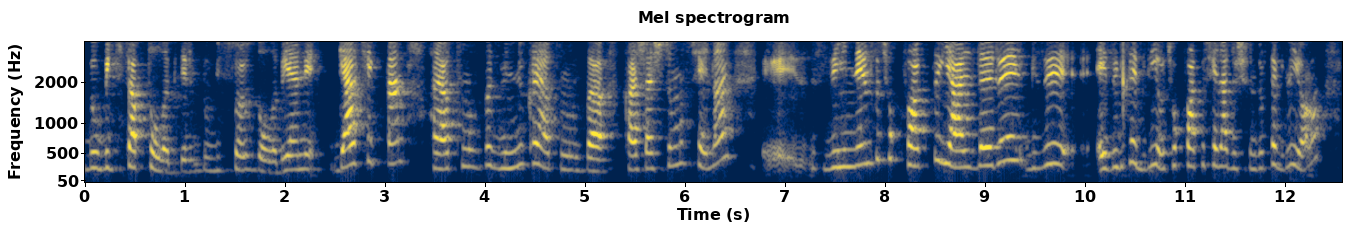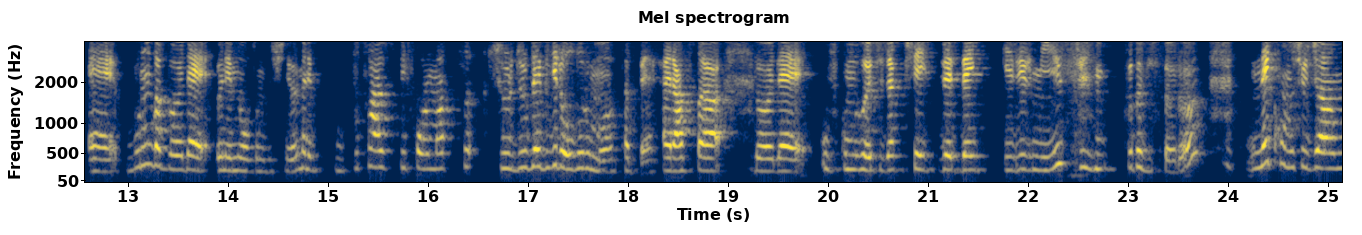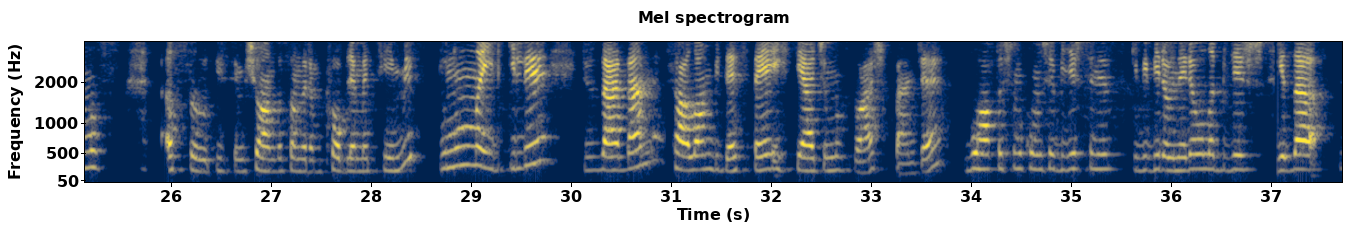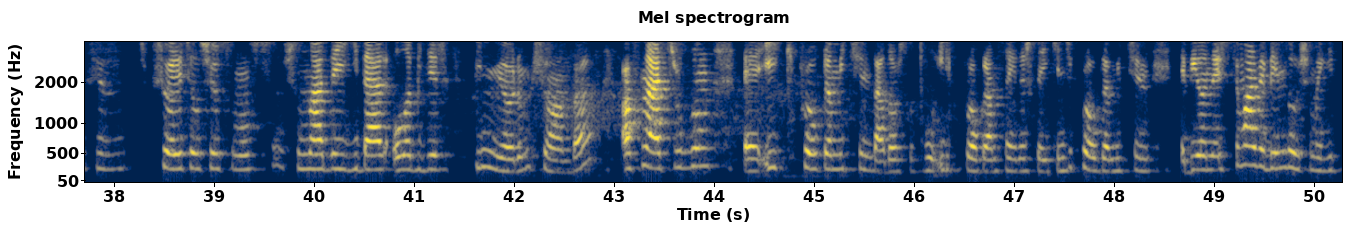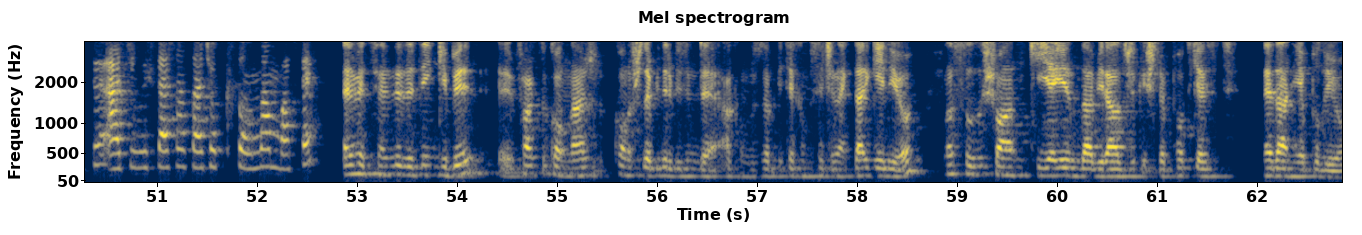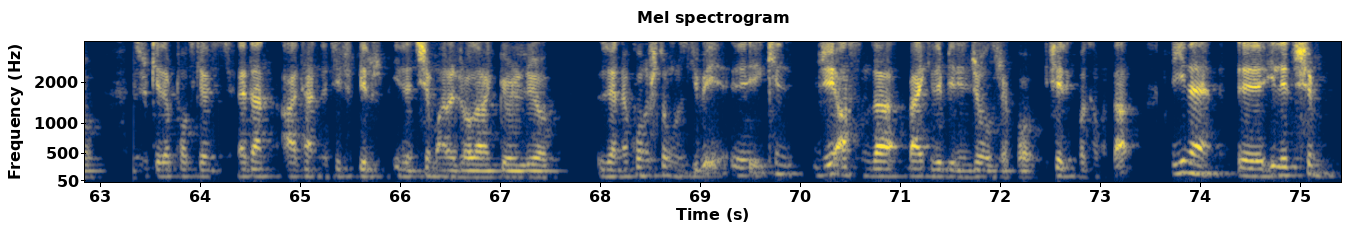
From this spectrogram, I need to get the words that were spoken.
bu bir kitap da olabilir, bu bir söz de olabilir. Yani gerçekten hayatımızda, günlük hayatımızda karşılaştığımız şeyler e, zihinlerimizi çok farklı yerlere bizi evriltebiliyor. Çok farklı şeyler düşündürtebiliyor. E, bunun da böyle önemli olduğunu düşünüyorum. Hani bu tarz bir formatı sürdürülebilir olur mu tabii? Her hafta böyle ufkumuzu açacak bir şeyle denk gelir miyiz? bu da bir soru. Ne konuşacağımız asıl bizim şu anda sanırım problematiğimiz. Bununla ilgili sizlerden sağlam bir desteğe ihtiyacımız var bence. Bu hafta şunu konuşabilirsiniz gibi bir öneri olabilir ya da siz şöyle çalışıyorsunuz, şunlar da iyi gider olabilir bilmiyorum şu anda. Aslında Ertuğrul'un e, ilk program için, daha doğrusu bu ilk program sayılırsa ikinci program için e, bir önerisi var ve benim de hoşuma gitti. Ertuğrul istersen sen çok kısa ondan bahset. Evet, senin de dediğin gibi e, farklı konular konuşulabilir. Bizim de aklımıza bir takım seçenekler geliyor. Nasıl şu anki yayında birazcık işte podcast neden yapılıyor? Türkiye'de podcast neden alternatif bir iletişim aracı olarak görülüyor? Üzerine konuştuğumuz gibi e, ikinci aslında belki de birinci olacak o içerik bakımından. Yine e, iletişim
